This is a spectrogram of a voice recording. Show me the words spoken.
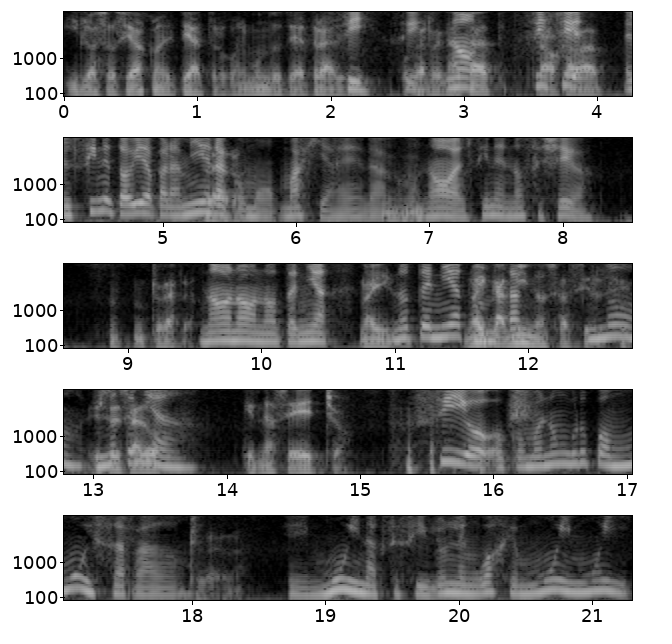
y lo asociabas con el teatro, con el mundo teatral. Sí, sí. sí, sí. El cine todavía para mí era como magia, ¿eh? era como, no, al cine no se llega. claro. No, no, no tenía. No, hay, no tenía no hay caminos hacia el cine. Eso es algo que nace hecho. sí, o, como en un grupo muy cerrado. Claro. Eh, muy inaccesible, un lenguaje muy, muy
